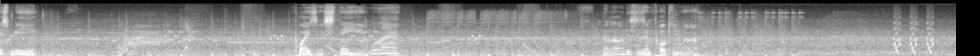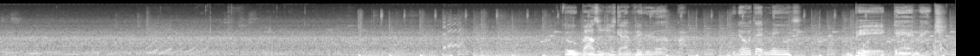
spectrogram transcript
Miss me. Poison sting. What? Hello, this isn't Pokemon. Ooh, Bowser just got Vigor up. You know what that means? Big damage.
